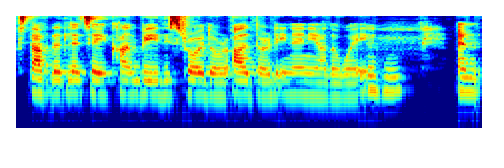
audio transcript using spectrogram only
stuff that, let's say, can't be destroyed or altered in any other way. Mm-hmm. And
